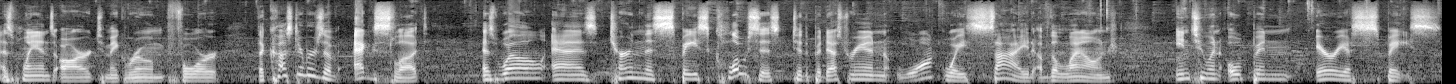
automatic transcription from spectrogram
as plans are to make room for the customers of Eggslut, as well as turn the space closest to the pedestrian walkway side of the lounge into an open area space.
